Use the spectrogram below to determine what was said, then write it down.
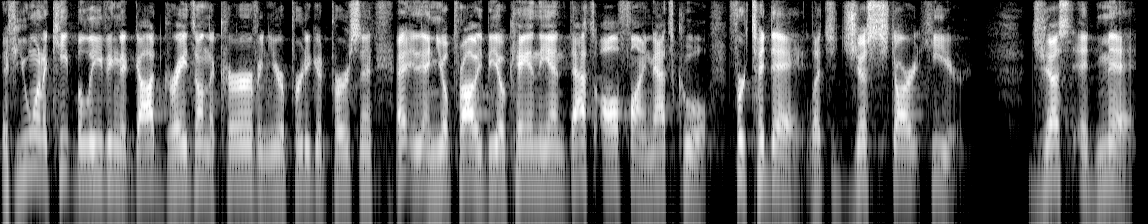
If you want to keep believing that God grades on the curve and you're a pretty good person eh, and you'll probably be okay in the end, that's all fine. That's cool. For today, let's just start here. Just admit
